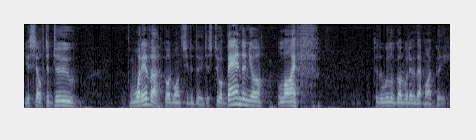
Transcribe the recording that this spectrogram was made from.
yourself to do whatever God wants you to do, just to abandon your life to the will of God, whatever that might be.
